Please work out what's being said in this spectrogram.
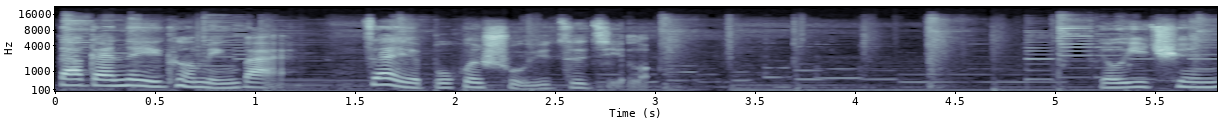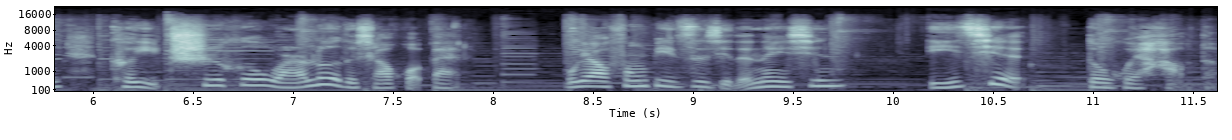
大概那一刻明白，再也不会属于自己了。有一群可以吃喝玩乐的小伙伴，不要封闭自己的内心，一切都会好的。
